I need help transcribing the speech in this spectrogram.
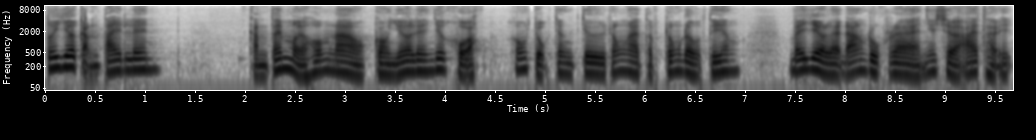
Tôi giơ cánh tay lên, Cánh tay mới hôm nào còn dơ lên dứt khoát, không chút chần chừ trong ngày tập trung đầu tiên, bây giờ lại đang rụt rè như sợ ai thấy.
